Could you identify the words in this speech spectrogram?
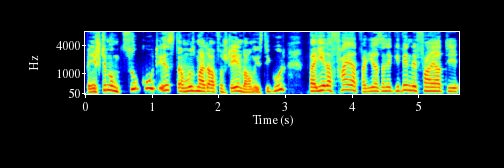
Wenn die Stimmung zu gut ist, dann muss man halt auch verstehen, warum ist die gut? Weil jeder feiert, weil jeder seine Gewinne feiert, die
